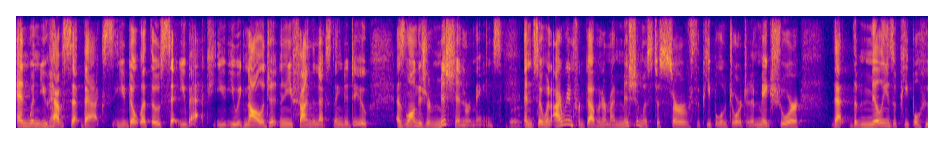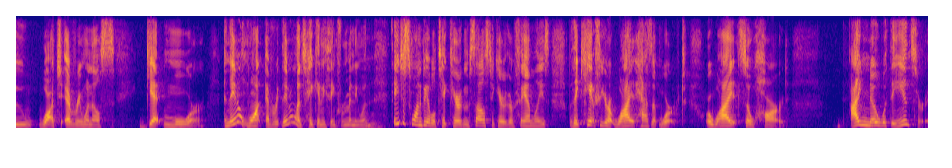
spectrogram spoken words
And when you have setbacks, you don't let those set you back. You, you acknowledge it and you find the next thing to do as long as your mission remains. Right. And so when I ran for governor, my mission was to serve the people of Georgia, and make sure that the millions of people who watch everyone else get more and they don't want every they don't want to take anything from anyone mm-hmm. they just want to be able to take care of themselves take care of their families but they can't figure out why it hasn't worked or why it's so hard i know what the answer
